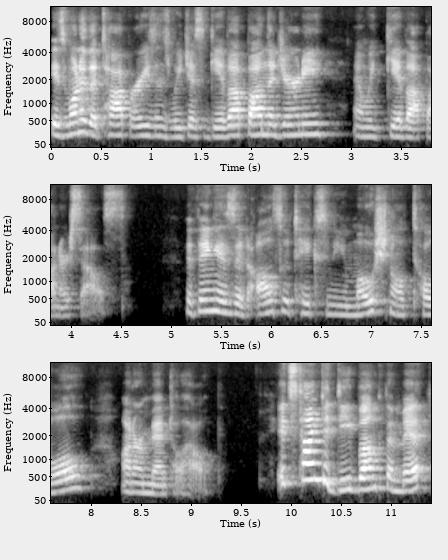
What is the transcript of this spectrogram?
is one of the top reasons we just give up on the journey and we give up on ourselves. The thing is, it also takes an emotional toll on our mental health. It's time to debunk the myth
